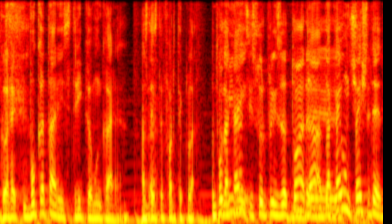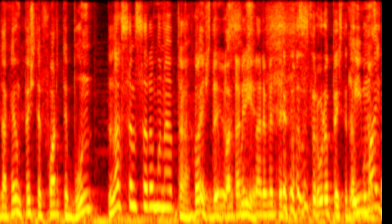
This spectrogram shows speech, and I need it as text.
Corect. Bucătarii strică mâncarea. Asta da. este foarte clar. Pentru că Combinații surprinzătoare. da, dacă ai un Ce- pește, dacă ai un pește foarte bun, lasă-l să rămână Da. pește în de eu sare și la farfurie. revedere. Lasă să rămână pește. Da, Îi spune mai asta.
